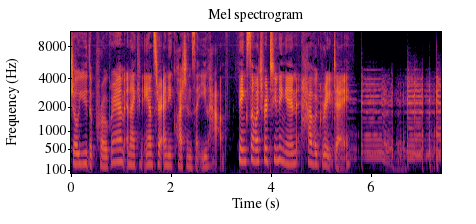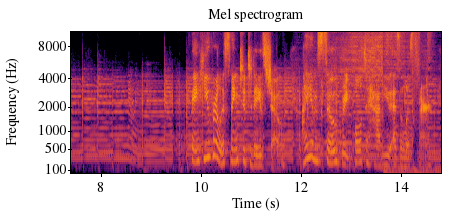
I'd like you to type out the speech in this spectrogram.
show you the program and I can answer any questions that you have. Thanks so much for tuning in. Have a great day. Thank you for listening to today's show. I am so grateful to have you as a listener.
